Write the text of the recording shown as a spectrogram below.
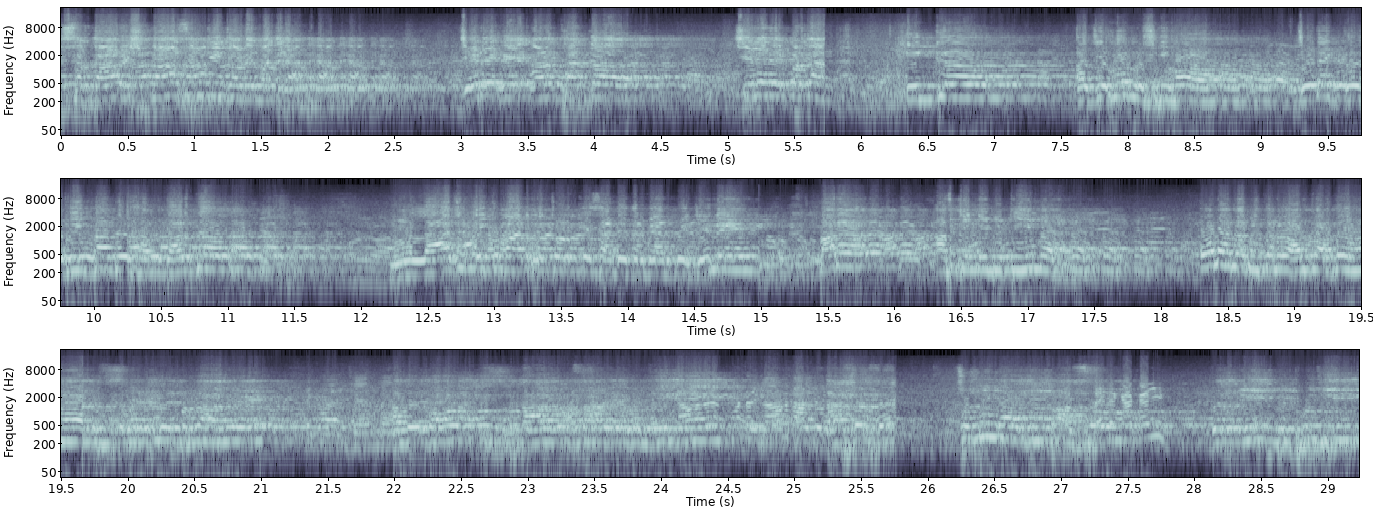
ਸਰਦਾਰ ਇਸ਼ਪਾਲ ਸਿੰਘ ਜੀ ਜੋੜੇ ਮਜਰਾ ਜਿਹੜੇ ਕਿ ਅਣਥੱਕ ਜ਼ਿਲ੍ਹੇ ਦੇ ਪ੍ਰਧਾਨ ਇੱਕ ਅਜਿਹੇ ਮਸੀਹਾ ਜਿਹੜੇ ਗਰੀਬਾਂ ਦੇ ਹਮਦਰਦ ਮੁਲਾਜ਼ਮ ਇੱਕ ਮਾਰ ਕੇ ਚੁਣ ਕੇ ਸਾਡੇ ਦਰਮਿਆਨ ਭੇਜੇ ਨੇ। ਪਰ ਅਸੀਂ ਜਿੰਨੀ ਵੀ ਟੀਮ ਹੈ ਉਹਨਾਂ ਦਾ ਵੀ ਧੰਨਵਾਦ ਕਰਦੇ ਹਾਂ। ਦੇ ਪ੍ਰਧਾਨ ਨੇ ਅਤੇ ਬਹੁਤ ਹੀ ਸਤਿਕਾਰ ਸਾਡੇ ਵਜ਼ੀਰ ਚੁੰਨੀ ਰਾਜ ਜੀ ਪਾਸੋਂ ਕਾਕਾ ਜੀ। ਗੁਰਮੀਤ ਬਿੱਟੂ ਜੀ ਜੀ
